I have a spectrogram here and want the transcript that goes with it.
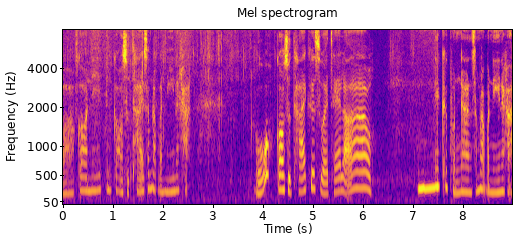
อกอนี้เป็นกอสุดท้ายสำหรับวันนี้นะคะ โอ้กอสุดท้ายคือสวยแท้แล้ว นี่คือผลงานสำหรับวันนี้นะคะ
